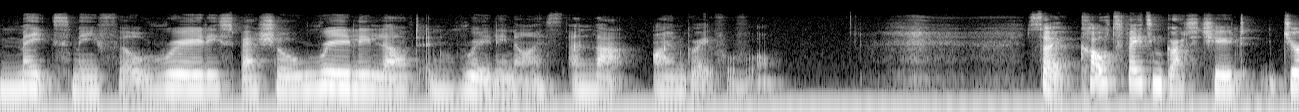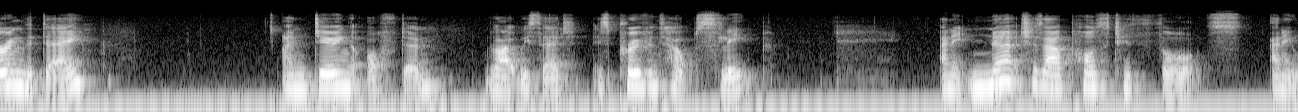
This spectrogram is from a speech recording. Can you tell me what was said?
makes me feel really special, really loved, and really nice. And that I am grateful for. So, cultivating gratitude during the day and doing it often, like we said, is proven to help sleep and it nurtures our positive thoughts and it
